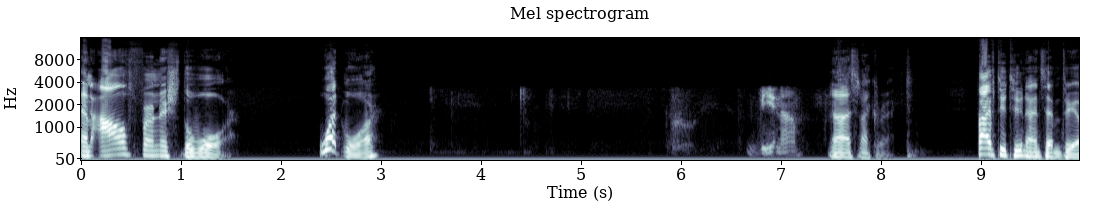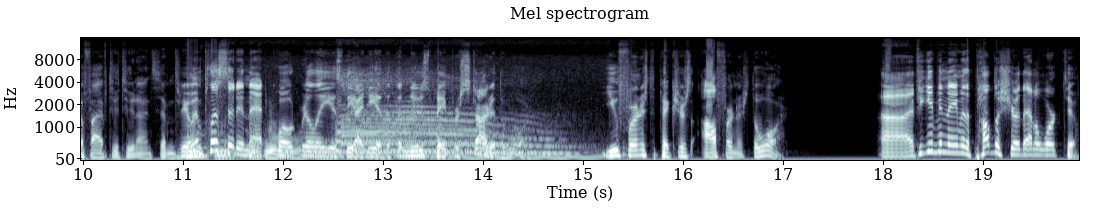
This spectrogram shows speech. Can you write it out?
and I'll furnish the war. What war? Vietnam. No, that's not correct. 522-9730, 522-9730. Implicit in that quote really is the idea that the newspaper started the war. You furnish the pictures, I'll furnish the war. Uh, if you give me the name of the publisher, that'll work too.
